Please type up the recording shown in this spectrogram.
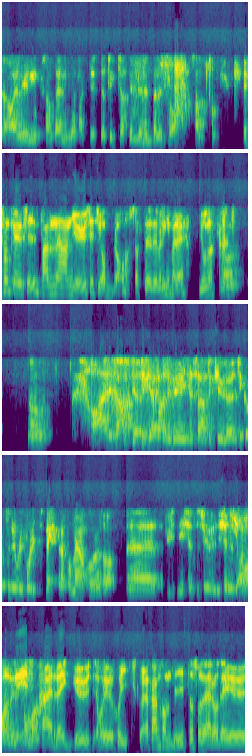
ja, en del intressanta ämnen faktiskt. Jag tyckte att det blev ett väldigt bra samtal. Det funkar ju fint. Han, han gör ju sitt jobb bra, så att det, är väl inget med det. Jonas. Ja. Ja. Ja, det är sant. Jag tycker i alla fall det blir intressant och kul. Jag tycker också det är roligt att få lite spektra på människor och så. Eh, det- kändes ju det kändes Ja, han ville komma. Herregud. Det var ju skitskoj att han kom dit och sådär. Och det, är ju,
